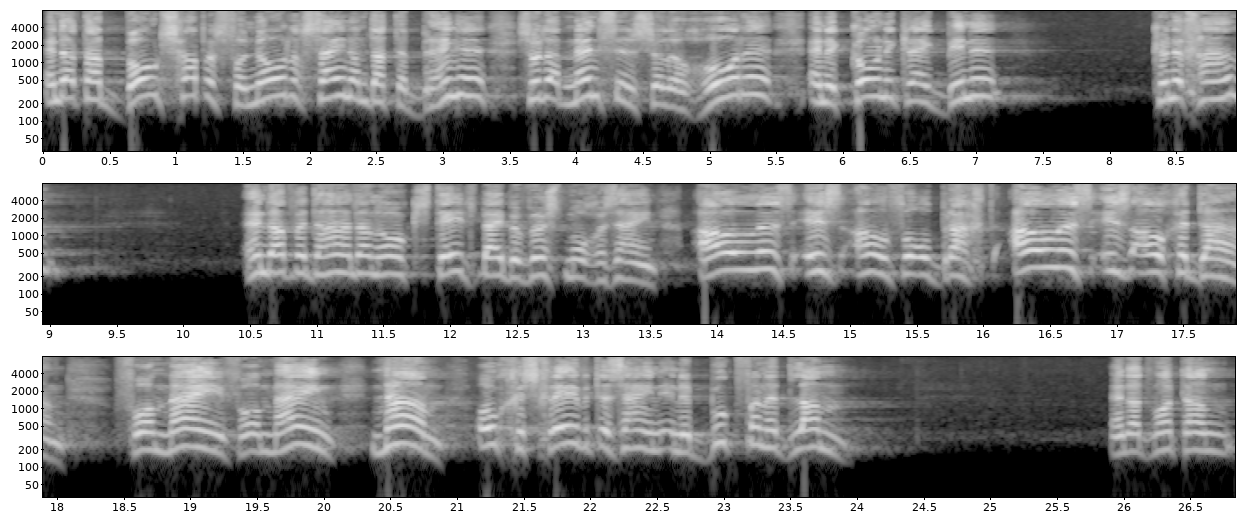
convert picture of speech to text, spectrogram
En dat daar boodschappers voor nodig zijn om dat te brengen, zodat mensen zullen horen en het koninkrijk binnen kunnen gaan. En dat we daar dan ook steeds bij bewust mogen zijn. Alles is al volbracht. Alles is al gedaan. Voor mij, voor mijn naam. Ook geschreven te zijn in het boek van het Lam. En dat wordt dan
